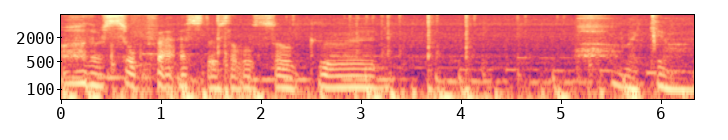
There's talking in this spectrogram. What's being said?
Oh, that was so fast. Those levels so good. Oh my god.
